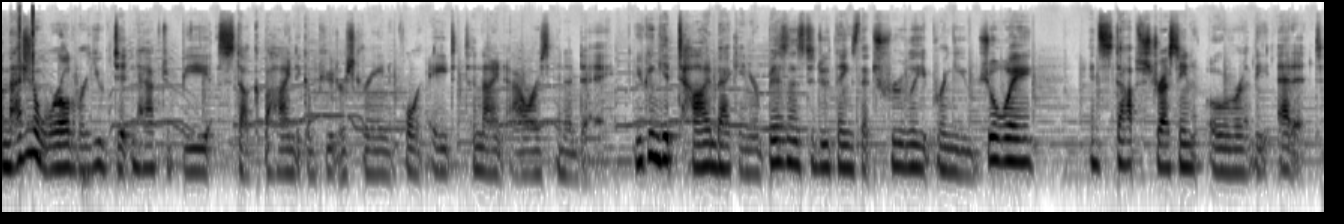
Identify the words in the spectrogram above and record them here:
Imagine a world where you didn't have to be stuck behind a computer screen for eight to nine hours in a day. You can get time back in your business to do things that truly bring you joy and stop stressing over the edit.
